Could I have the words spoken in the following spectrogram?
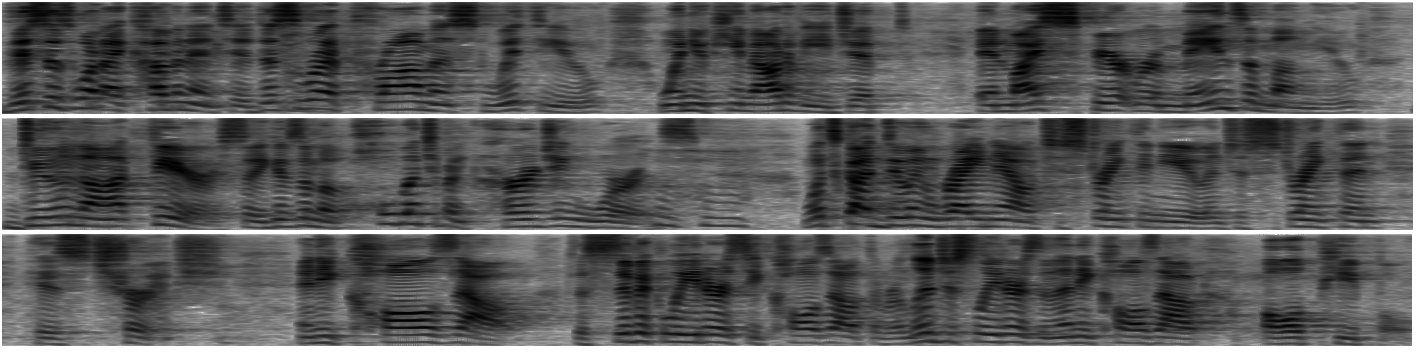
This is what I covenanted, this is what I promised with you when you came out of Egypt and my spirit remains among you. Do not fear. So he gives them a whole bunch of encouraging words. Mm-hmm. What's God doing right now to strengthen you and to strengthen his church? And he calls out the civic leaders, he calls out the religious leaders, and then he calls out all people.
